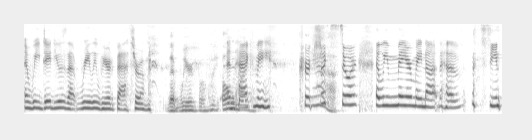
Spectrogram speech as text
And we did use that really weird bathroom, that weird. Oh an Acme grocery Yeah. store, and we may or may not have seen.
